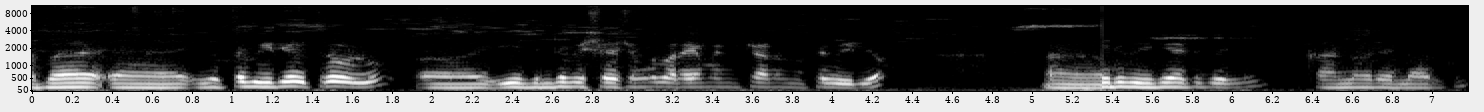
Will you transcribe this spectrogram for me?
അപ്പോൾ ഇന്നത്തെ വീഡിയോ ഇത്രേ ഉള്ളൂ. ഇതിന്റെ വിശേഷങ്ങൾ പറയാൻ വേണ്ടിയിട്ടാണ് ഇന്നത്തെ വീഡിയോ. ഒരു വീഡിയോ ആയിട്ട് വീണ്ടും കാണുന്നവരെല്ലാവർക്കും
